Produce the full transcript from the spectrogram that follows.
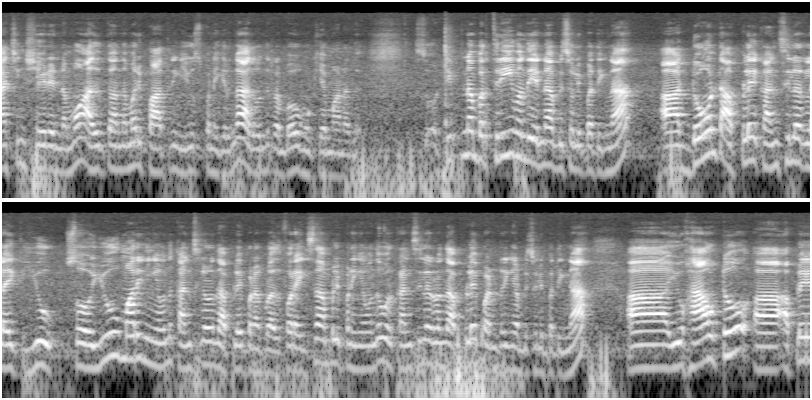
மேட்சிங் ஷேடு என்னமோ அதுக்கு தகுந்த மாதிரி பார்த்து நீங்கள் யூஸ் பண்ணிக்கிறங்க. அது வந்து ரொம்ப முக்கியமானது. ஸோ டிப் நம்பர் த்ரீ வந்து என்ன அப்படி சொல்லி பார்த்தீங்கன்னா don't apply concealer like U so U மாதிரி நீங்கள் வந்து கன்சிலர் வந்து அப்ளை பண்ணக்கூடாது. ஃபார் எக்ஸாம்பிள் இப்போ நீங்கள் வந்து ஒரு கன்சிலர் வந்து அப்ளை பண்ணுறீங்க அப்படி சொல்லி பார்த்தீங்கன்னா யூ ஹாவ் டு அப்ளை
